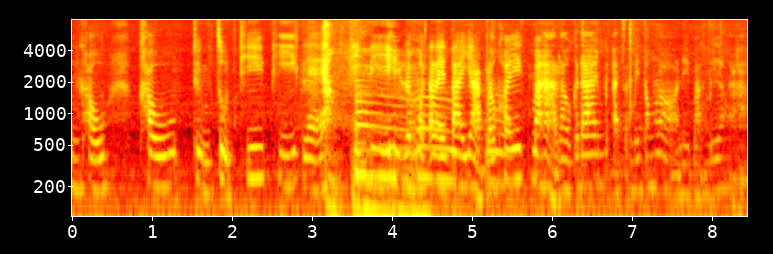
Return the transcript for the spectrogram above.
นท์เขาเขาถึงจุดที่พีคแล้วพีคดีแล้วหมดอะไรตายอยากแล้วค่อยมาหาเราก็ได้ อาจจะไม่ต้องรอในบางเรื่องอะค่ะ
